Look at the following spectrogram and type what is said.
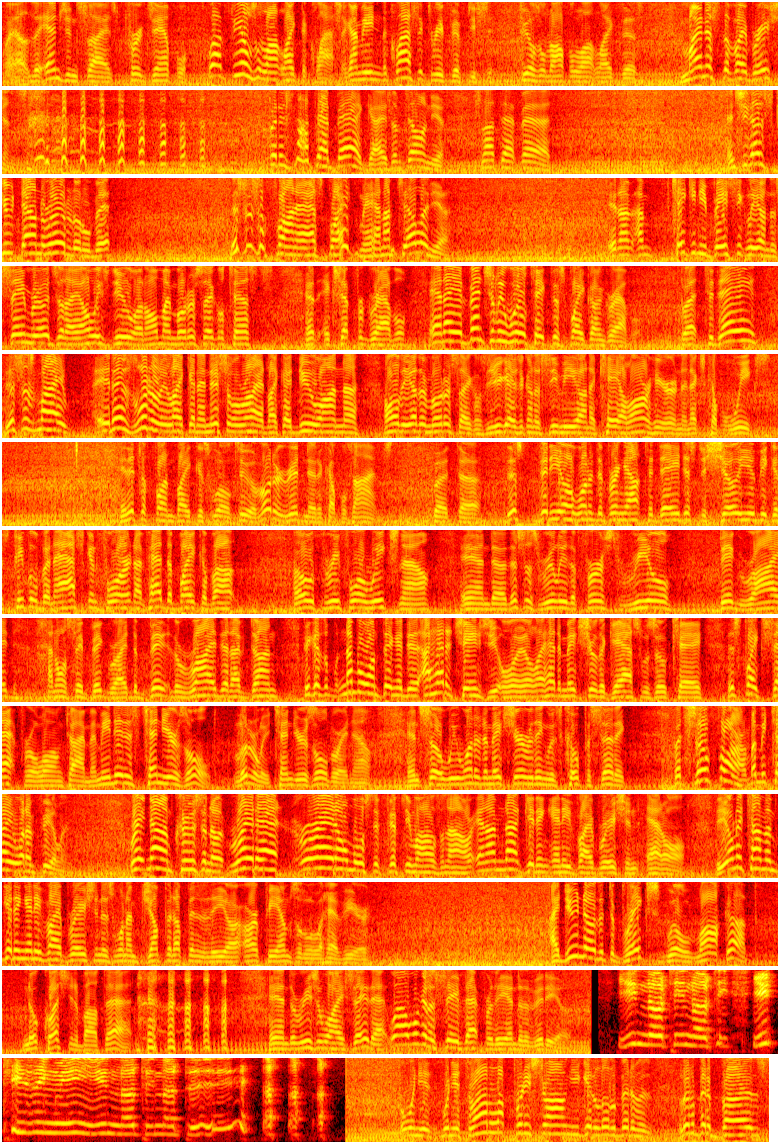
well, the engine size, for example. Well, it feels a lot like the Classic. I mean, the Classic 350 feels an awful lot like this, minus the vibrations. But it's not that bad, guys. I'm telling you. It's not that bad. And she does scoot down the road a little bit. This is a fun-ass bike, man. I'm telling you. And I'm, I'm, taking you basically on the same roads that I always do on all my motorcycle tests, except for gravel. And I eventually will take this bike on gravel. But today, this is my, it is literally like an initial ride like I do on uh, all the other motorcycles. And you guys are going to see me on a KLR here in the next couple weeks and it's a fun bike as well too. I've already ridden it a couple times. But uh, this video I wanted to bring out today just to show you because people have been asking for it. I've had the bike about oh three four weeks now. And uh, this is really the first real big ride I don't say big ride the big the ride that I've done because number one thing I did I had to change the oil I had to make sure the gas was okay. This bike sat for a long time. I mean it is 10 years old literally 10 years old right now. And so we wanted to make sure everything was copacetic. But so far let me tell you what I'm feeling. Right now I'm cruising right at right almost at 50 miles an hour and I'm not getting any vibration at all. The only time I'm getting any vibration is when I'm jumping up into the uh, RPMs a little heavier I do know that the brakes will lock up. No question about that. And the reason why I say that well we're gonna save that for the end of the video. You naughty, naughty. You teasing me, you naughty, naughty. but when you when you throttle up pretty strong you get a little bit of a, little bit of buzz.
